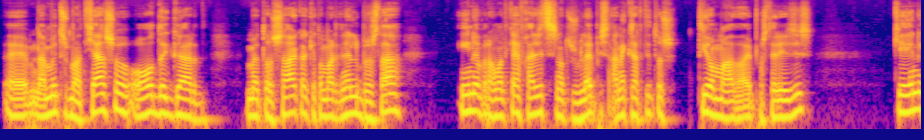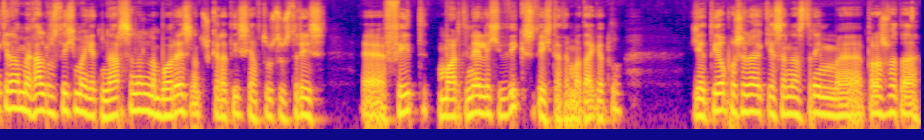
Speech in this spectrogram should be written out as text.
ε, να μην τους ματιάσω ο Όντεγκαρντ με το Σάκα και το Μαρτινέλli μπροστά είναι πραγματικά ευχαρίστηση να τους βλέπεις ανεξαρτήτως τι ομάδα υποστηρίζεις και είναι και ένα μεγάλο στοίχημα για την Arsenal να μπορέσει να τους κρατήσει αυτούς τους τρεις ε, fit. Ο Μαρτινέλη έχει δείξει ότι έχει τα θεματάκια του γιατί όπως έλεγα και σε ένα stream ε, πρόσφατα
